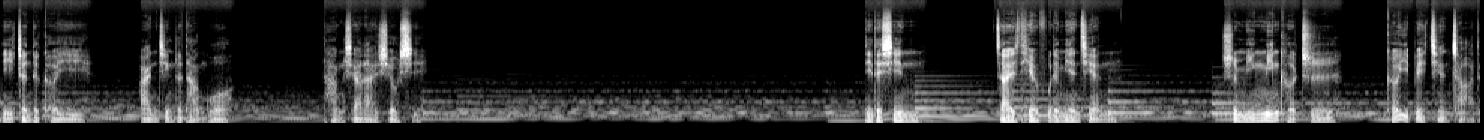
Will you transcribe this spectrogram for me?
你真的可以安静的躺卧，躺下来休息。你的心在天父的面前。是明明可知，可以被鉴察的。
